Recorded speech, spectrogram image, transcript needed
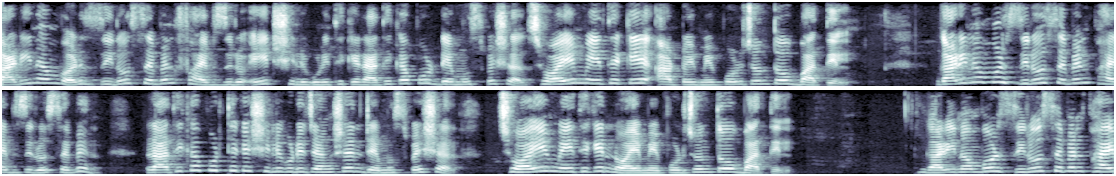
গাড়ি number zero seven five zero eight Siliguri থেকে রাধিকাপুর ডেমো স্পেশাল ছয় মে থেকে আটই মে পর্যন্ত বাতিল। গাড়ি number zero seven five zero seven, Radhikapur থেকে শিলিগুড়ি জাংশন ডেমো স্পেশাল, ছয় মে থেকে নয় মে পর্যন্ত বাতিল। গাড়ি number zero seven five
